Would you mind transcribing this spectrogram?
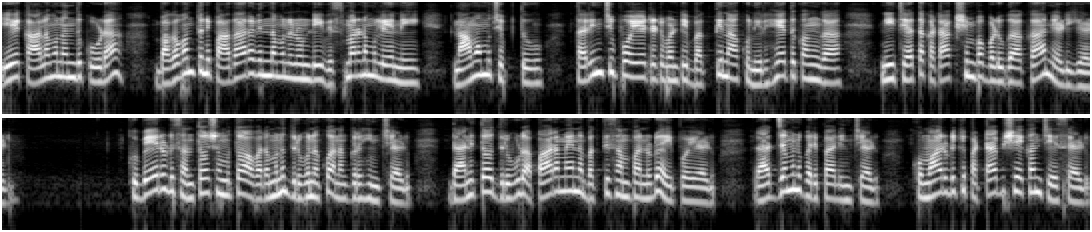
ఏ కాలమునందు కూడా భగవంతుని పాదార విందముల నుండి విస్మరణము లేని నామము చెప్తూ తరించిపోయేటటువంటి భక్తి నాకు నిర్హేతుకంగా నీ చేత కటాక్షింపబడుగాక అని అడిగాడు. కుబేరుడు సంతోషముతో ఆ వరమును ధ్రువునకు అనుగ్రహించాడు. దానితో ధ్రువుడు అపారమైన భక్తి సంపన్నుడు అయిపోయాడు. రాజ్యమును పరిపాలించాడు. కుమారుడికి పట్టాభిషేకం చేశాడు.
